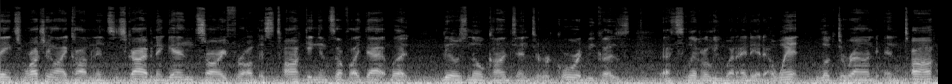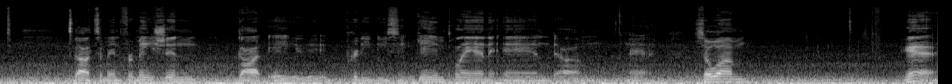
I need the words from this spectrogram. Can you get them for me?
thanks for watching, like, comment, and subscribe. And again, sorry for all this talking and stuff like that, but there was no content to record because that's literally what I did. I went, looked around, and talked, got some information, got a pretty decent game plan, and um, yeah. So um, yeah,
